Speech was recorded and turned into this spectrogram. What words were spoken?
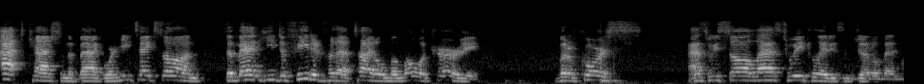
at Cash in the Bag, where he takes on the man he defeated for that title, Momoa Curry. But of course, as we saw last week, ladies and gentlemen,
